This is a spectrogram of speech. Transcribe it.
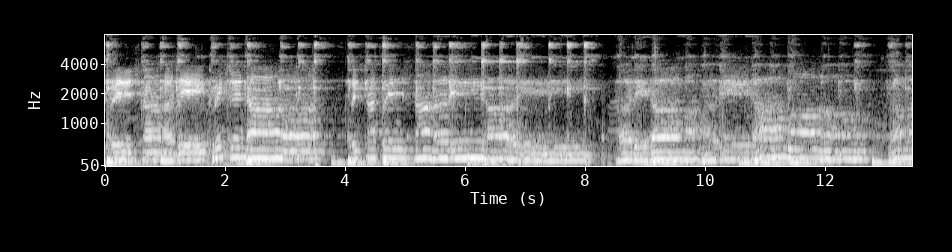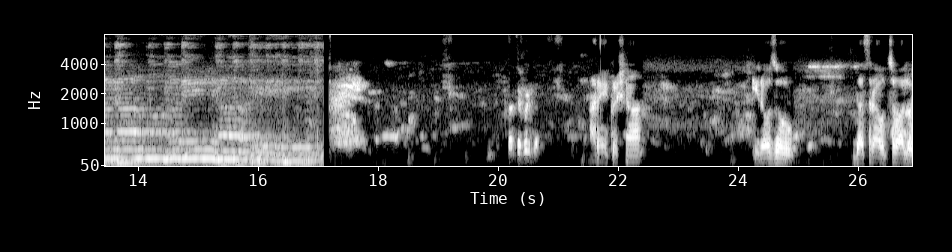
Krishna, Hare Krishna, Krishna Krishna, Hare Hare, Hare Rama, Hare Rama, Rama Rama, Hare Hare. హరే కృష్ణ ఈరోజు దసరా ఉత్సవాలు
